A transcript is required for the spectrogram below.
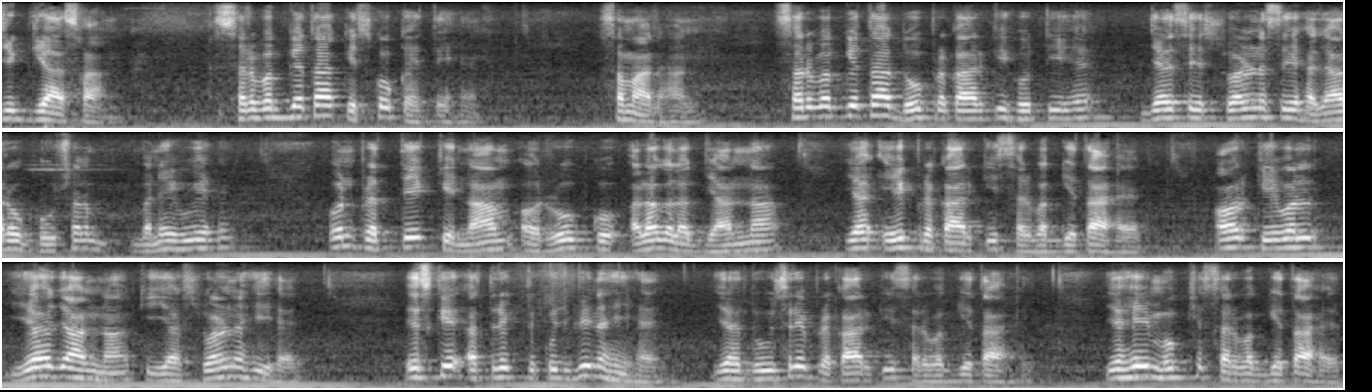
जिज्ञासा। सर्वज्ञता किसको कहते हैं? समाधान। सर्वज्ञता दो प्रकार की होती है, जैसे स्वर्ण से हज़ारों भूषण बने हुए हैं। उन प्रत्येक के नाम और रूप को अलग अलग जानना यह एक प्रकार की सर्वज्ञता है, और केवल यह जानना कि यह स्वर्ण ही है। इसके अतिरिक्त कुछ भी नहीं है, यह दूसरे प्रकार की सर्वज्ञता है। यही मुख्य सर्वज्ञता है।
